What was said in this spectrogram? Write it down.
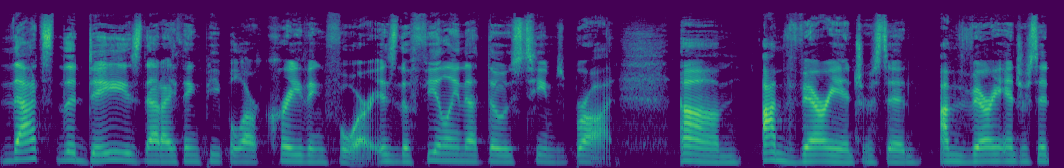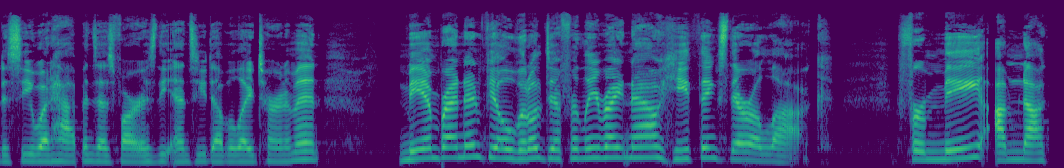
that's the days that I think people are craving for is the feeling that those teams brought. Um, I'm very interested. I'm very interested to see what happens as far as the NCAA tournament. Me and Brendon feel a little differently right now. He thinks they're a lock. For me, I'm not.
